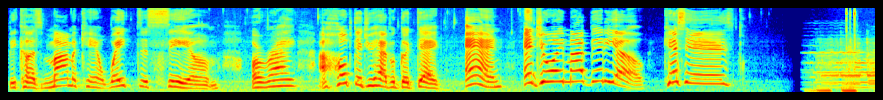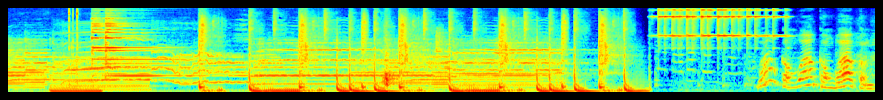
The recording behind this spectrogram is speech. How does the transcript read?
because Mama can't wait to see them. All right? I hope that you have a good day and enjoy my video. Kisses! Welcome, welcome, welcome.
